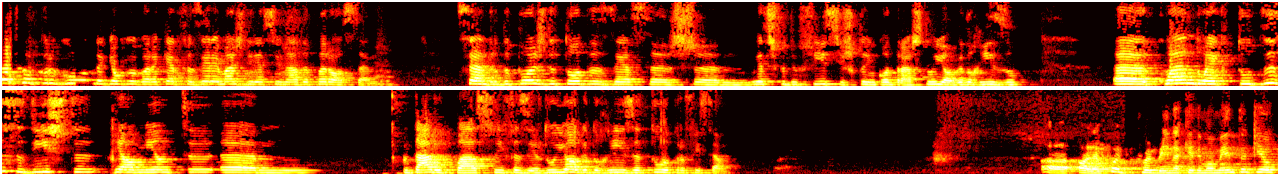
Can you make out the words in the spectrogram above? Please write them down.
Esta pergunta que eu agora quero fazer é mais direcionada para o Sandro. Sandro, depois de todos esses, um, esses benefícios que tu encontraste no Yoga do Riso, uh, quando é que tu decidiste realmente um, dar o passo e fazer do Yoga do Riso a tua profissão? Uh, olha, foi, foi bem naquele momento em que, eu,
